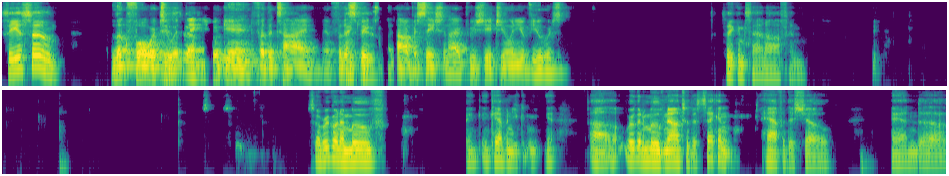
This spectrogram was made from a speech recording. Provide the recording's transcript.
See you soon. Look forward to it. Thank you again for the time and for the Thank space and conversation. I appreciate you and your viewers. So you can sign off and So we're going to move, and, and Kevin, you can, uh, we're going to move now to the second half of the show. And uh,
